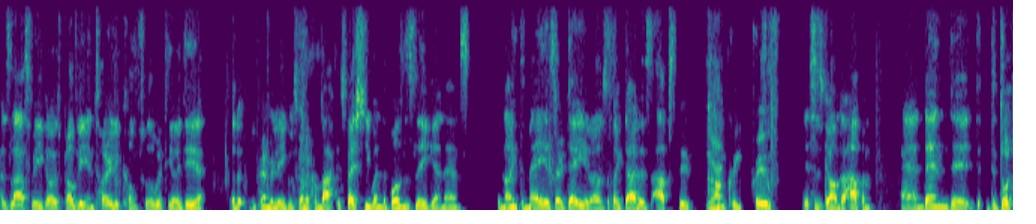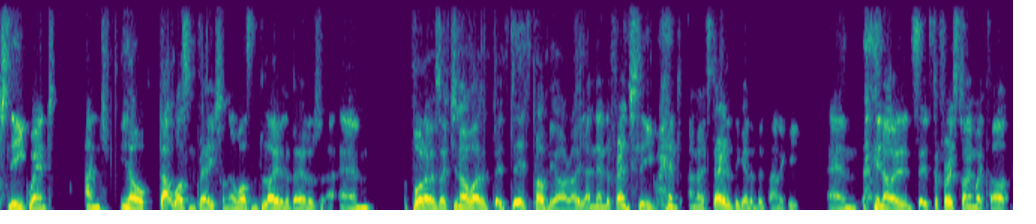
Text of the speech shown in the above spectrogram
as last week, I was probably entirely comfortable with the idea that the Premier League was going to come back, especially when the Bundesliga announced the 9th of May as their date. I was like, that is absolute yeah. concrete proof this is going to happen. And then the, the, the Dutch league went, and you know that wasn't great, and I wasn't delighted about it. Um, but I was like, you know what, it's, it's probably all right. And then the French league went, and I started to get a bit panicky. And you know, it's it's the first time I thought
